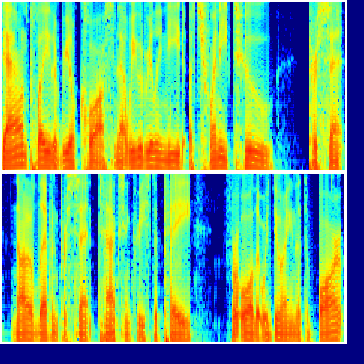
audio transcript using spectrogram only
downplay the real costs, and that we would really need a 22 percent, not 11 percent tax increase to pay for all that we're doing, and that the bar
